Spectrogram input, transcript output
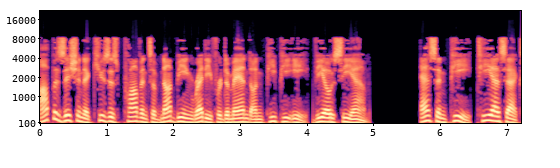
Opposition accuses province of not being ready for demand on PPE, VOCM. S&P, TSX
